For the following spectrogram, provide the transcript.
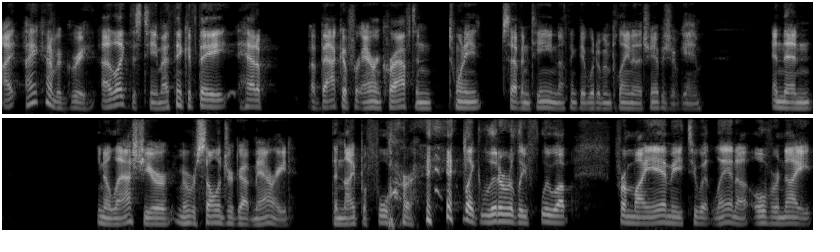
I, I kind of agree. I like this team. I think if they had a, a backup for Aaron Craft in 2017, I think they would have been playing in the championship game. And then, you know, last year, remember Sullinger got married the night before, like literally flew up from Miami to Atlanta overnight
